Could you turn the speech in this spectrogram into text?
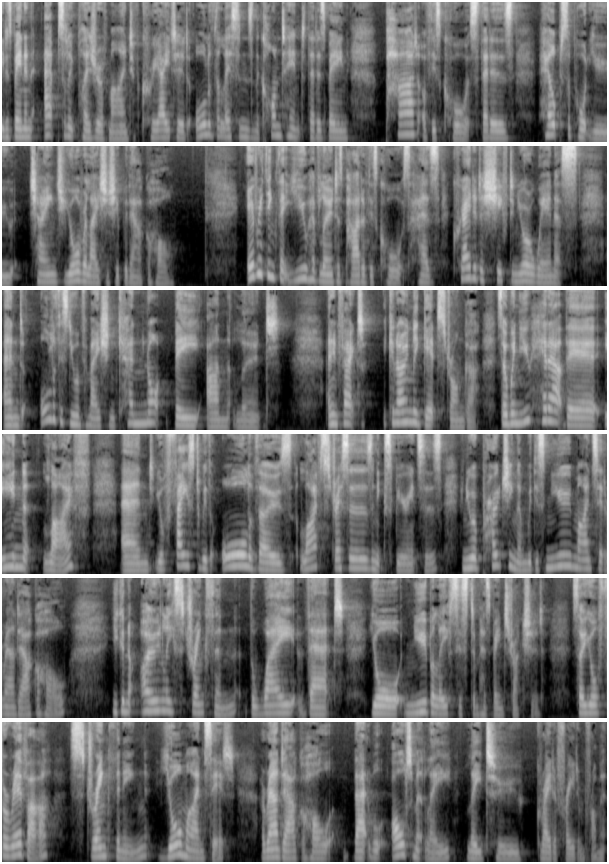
It has been an absolute pleasure of mine to have created all of the lessons and the content that has been part of this course that has helped support you change your relationship with alcohol. Everything that you have learnt as part of this course has created a shift in your awareness, and all of this new information cannot be unlearnt. And in fact, it can only get stronger. So when you head out there in life and you're faced with all of those life stresses and experiences, and you're approaching them with this new mindset around alcohol, you can only strengthen the way that your new belief system has been structured. So you're forever strengthening your mindset around alcohol that will ultimately lead to greater freedom from it.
